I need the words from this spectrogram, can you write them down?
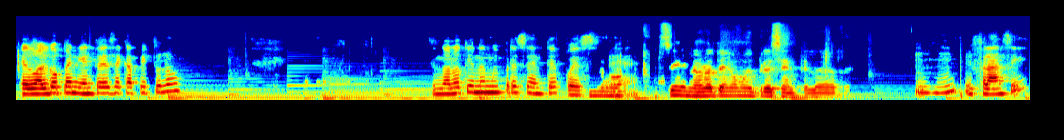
¿Quedó algo pendiente de ese capítulo? Si no lo tienes muy presente, pues... Eh, sí, no lo tengo muy presente, la verdad. ¿Y Franci?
